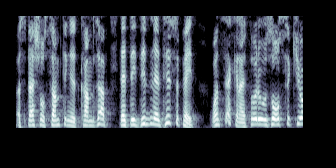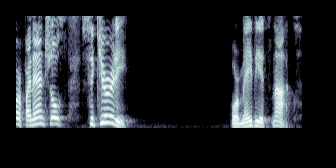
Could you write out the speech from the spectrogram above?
a special something that comes up that they didn't anticipate. One second, I thought it was all secure, financial security. Or maybe it's not.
